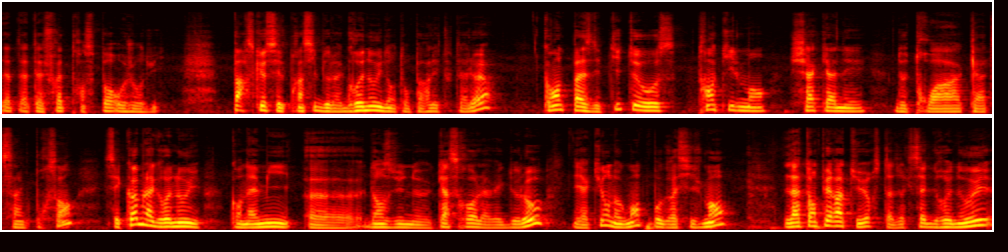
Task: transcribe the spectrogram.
à tes frais de transport aujourd'hui. Parce que c'est le principe de la grenouille dont on parlait tout à l'heure. Quand on passe des petites hausses tranquillement chaque année de 3, 4, 5%, c'est comme la grenouille qu'on a mis euh, dans une casserole avec de l'eau et à qui on augmente progressivement la température, c'est-à-dire que cette grenouille,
